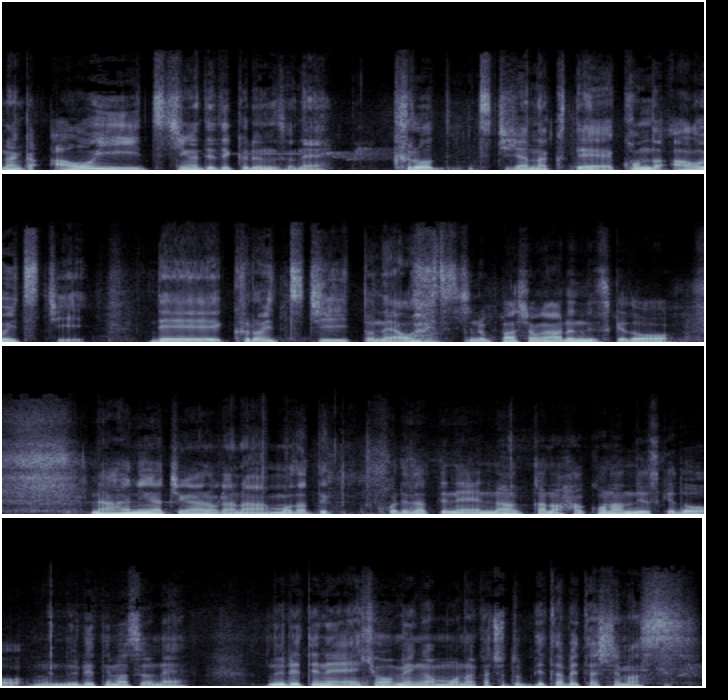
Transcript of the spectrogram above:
なんか青い土が出てくるんですよね。黒土じゃなくて、今度青い土。で、黒い土とね、青い土の場所があるんですけど、何が違うのかな？もうだって、これだってね、なんかの箱なんですけど、もう濡れてますよね。濡れてね、表面がもうなんかちょっとベタベタしてます。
